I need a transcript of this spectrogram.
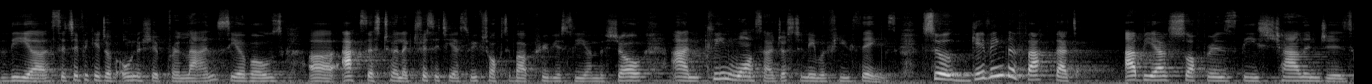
the uh, certificate of ownership for land, CFOs, uh, access to electricity, as we've talked about previously on the show, and clean water, just to name a few things. So, given the fact that Abia suffers these challenges,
